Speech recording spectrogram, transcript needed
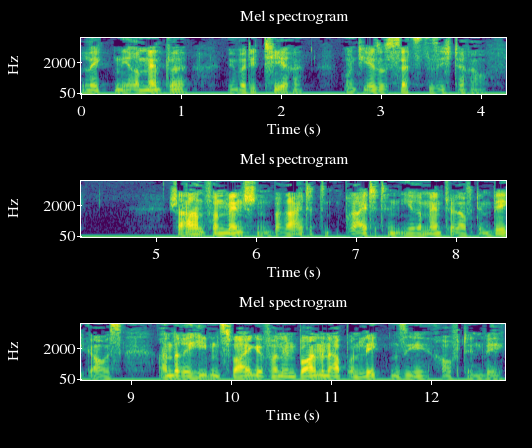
legten ihre Mäntel über die Tiere und Jesus setzte sich darauf. Scharen von Menschen breiteten, ihre Mäntel auf dem Weg aus, andere hieben Zweige von den Bäumen ab und legten sie auf den Weg.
